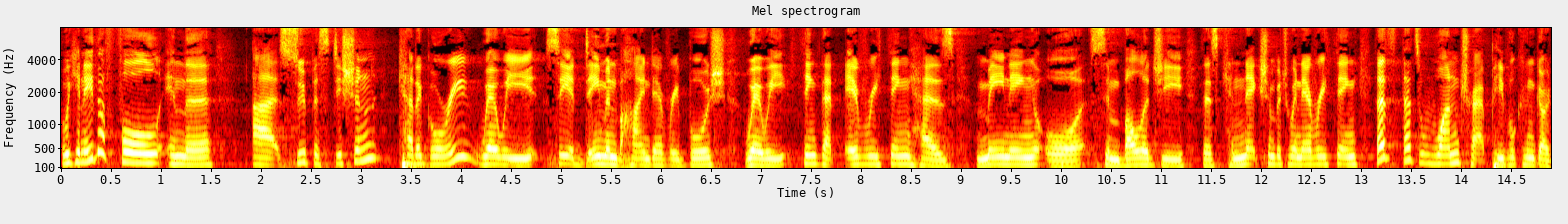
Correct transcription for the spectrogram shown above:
We can either fall in the uh, superstition category, where we see a demon behind every bush, where we think that everything has meaning or symbology, there's connection between everything. That's, that's one trap people can go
